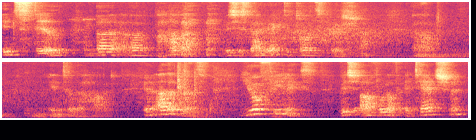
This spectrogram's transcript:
instill a, a bhava which is directed towards Krishna um, into the heart. In other words, your feelings, which are full of attachment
